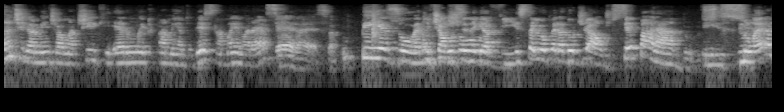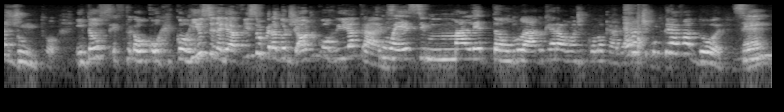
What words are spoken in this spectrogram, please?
Antigamente a Umatic era um equipamento desse tamanho, não era essa? Era essa. Um peso, era Que um tinha o cinegrafista e o operador de áudio separados. Isso. Não era junto. Então, corria o cinegrafista e o operador de áudio corria atrás. Com esse maletão do lado que era onde colocava. Era tipo um gravador. né?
